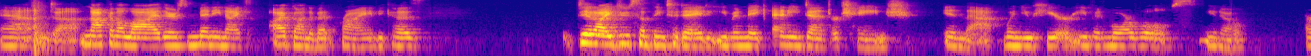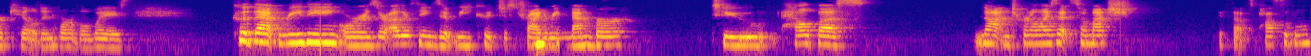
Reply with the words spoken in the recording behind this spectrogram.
And uh, I'm not going to lie, there's many nights I've gone to bed crying because did I do something today to even make any dent or change in that when you hear even more wolves, you know, are killed in horrible ways? Could that breathing or is there other things that we could just try to remember to help us not internalize that so much if that's possible?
